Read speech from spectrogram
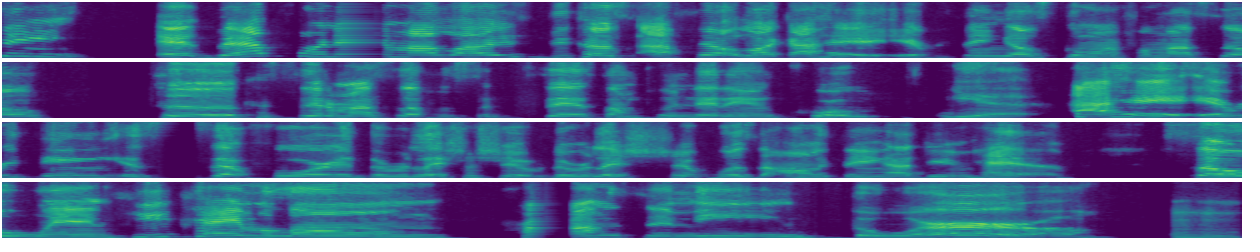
think at that point in my life, because I felt like I had everything else going for myself to consider myself a success, I'm putting that in quotes. Yeah. I had everything except for the relationship. The relationship was the only thing I didn't have. So when he came along promising me the world, mm-hmm.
